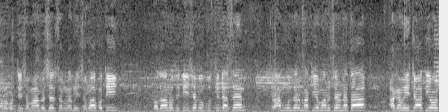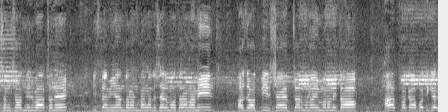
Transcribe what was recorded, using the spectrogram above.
পরবর্তী সমাবেশের সংগ্রামী সভাপতি, প্রধান অতিথি হিসেবে উপস্থিত আছেন রামগঞ্জের মাটি ও মানুষের নেতা, আগামী জাতীয় সংসদ নির্বাচনে ইসলামী আন্দোলন বাংলাদেশের মোহতারাম আমির হজরত পীর সাহেব চরমনাই মনোনীত হাত পাকা প্রতীকের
